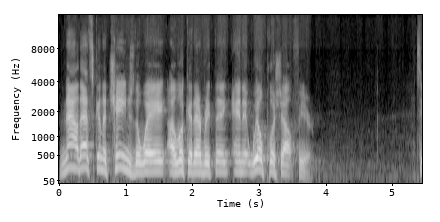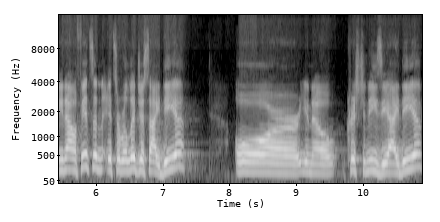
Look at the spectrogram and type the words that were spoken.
now that's going to change the way I look at everything, and it will push out fear. See, now if it's, an, it's a religious idea, or, you know, Christianese idea,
